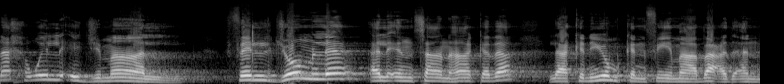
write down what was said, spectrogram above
نحو الإجمال. في الجملة الإنسان هكذا لكن يمكن فيما بعد أن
